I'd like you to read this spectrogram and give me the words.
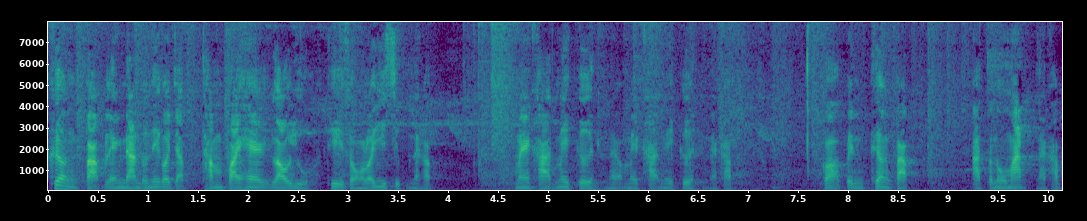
เครื่องปรับแรงดันตัวนี้ก็จะทำไฟให้เราอยู่ที่ 220 นะครับ ไม่ขาดไม่เกินนะครับ ไม่ขาดไม่เกินนะครับ ก็เป็นเครื่องปรับอัตโนมัตินะครับ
